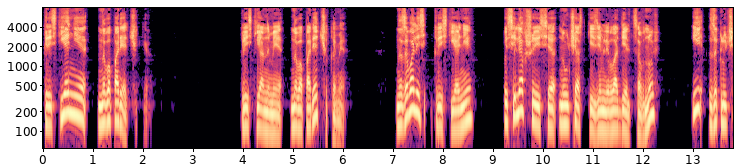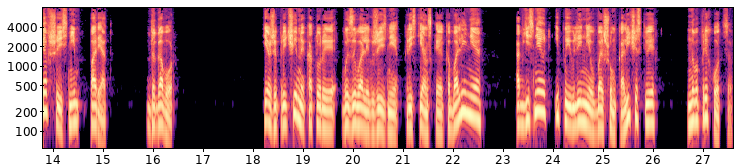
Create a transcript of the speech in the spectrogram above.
Крестьяне-новопорядчики Крестьянами-новопорядчиками назывались крестьяне, поселявшиеся на участке землевладельца вновь и заключавшие с ним поряд договор. Те же причины, которые вызывали к жизни крестьянское кабаление, объясняют и появление в большом количестве новоприходцев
